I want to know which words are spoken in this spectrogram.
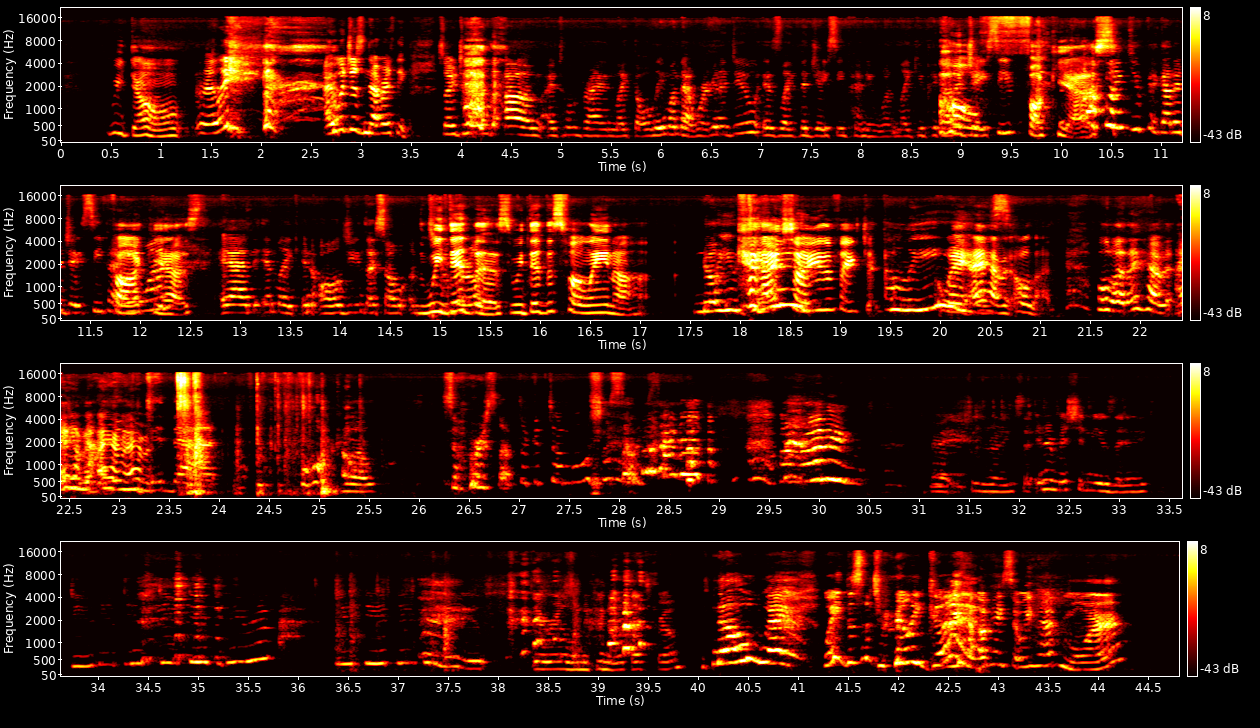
we don't. Really? I would just never think. So I told um I told Brian like the only one that we're gonna do is like the JC Penney one. Like you pick out Oh, a JC fuck yes. like you pick out a JC Penney fuck one. yes. And in like in all jeans I saw We did girls- this. We did this for Elena. No you Can didn't. I show you the picture? Please. Wait, I have it. Hold on. Hold on. I have it. I, I, have it. I have it. I have it. did that. Whoa. So her stuff took a tumble. She's so excited. I'm. Alright, she's running. So intermission music. Do do do do do do do do do do do do. You're real one if you know what that's from. No way! Wait, this looks really good. Wait, okay, so we had more.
